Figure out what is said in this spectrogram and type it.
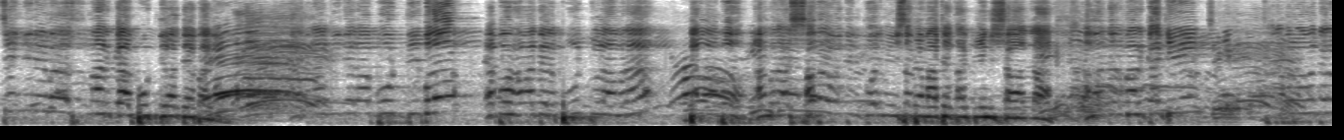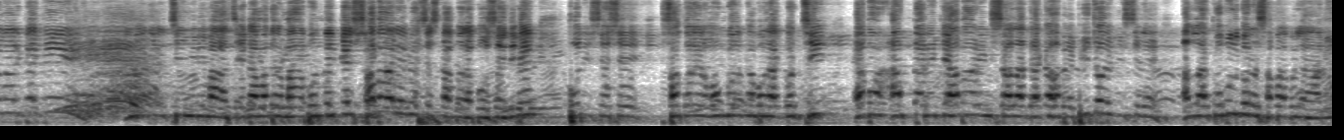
চিংড়ি মাছ দিতে পারি আমরা নিজেরা ভোট দিব এবং আমাদের ভোটগুলো আমরা দেওয়াবো আমরা সবাই ওদের কর্মী হিসাবে মাঠে থাকবি ইনশাআল্লাহ। আমাদের মার্কা কি? মাছ। এটা আমাদের মা বোনদেরকে সবার মেসেজটা আপনারা পৌঁছে দিবেন। পরিশেষে সকলের মঙ্গল কামনা করছি এবং আট তারিখে আবার ইনশাআল্লাহ দেখা হবে বিজয় মিছিলে। আল্লাহ কবুল করো সবাই বলে আমি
